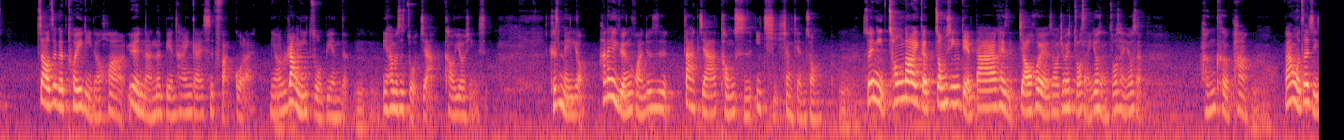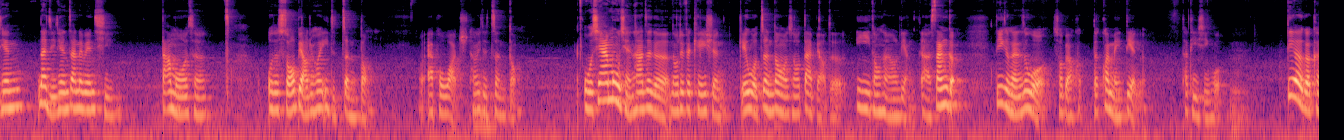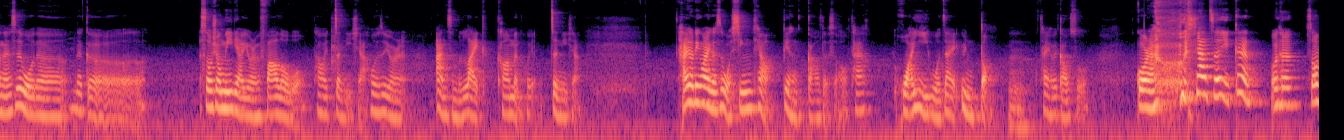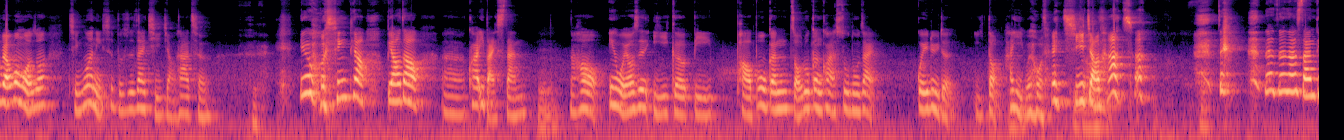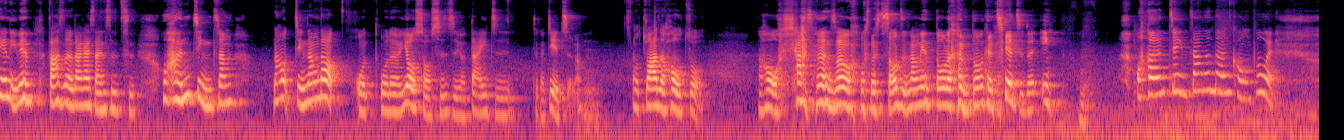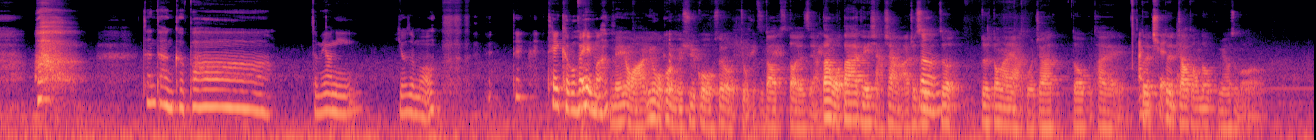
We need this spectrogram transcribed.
照这个推理的话，越南那边它应该是反过来，你要让你左边的，嗯因为他们是左驾，靠右行驶。可是没有，它那个圆环就是大家同时一起向前冲，嗯所以你冲到一个中心点，大家要开始交汇的时候，就会左闪右闪，左闪右闪，很可怕。反正我这几天那几天在那边骑搭摩托车，我的手表就会一直震动，我 Apple Watch 它会一直震动。我现在目前它这个 notification 给我震动的时候，代表的意义通常有两呃三个。第一个可能是我手表快的快没电了，它提醒我。第二个可能是我的那个 social media 有人 follow 我，它会震一下，或者是有人按什么 like comment 会震一下。还有另外一个是我心跳变很高的时候，他怀疑我在运动，嗯他也会告诉我。果然，我下车一看，我的手表问我说：“请问你是不是在骑脚踏车？” 因为我心跳飙到呃快一百三，嗯然后因为我又是以一个比跑步跟走路更快的速度在规律的移动，他以为我在骑脚踏车。在在在那三天里面发生了大概三四次，我很紧张，然后紧张到我我的右手食指有戴一只这个戒指嘛，我抓着后座，然后我下车的时候，我的手指上面多了很多个戒指的印，我很紧张，真的很恐怖哎，啊，真的很可怕。怎么样？你有什么 take away 吗？没有啊，因为我根本没去过，所以我就不知道到底是怎样。但我大家可以想象啊，就是嗯这就是东南亚国家都不太对安全对交通都没有什么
